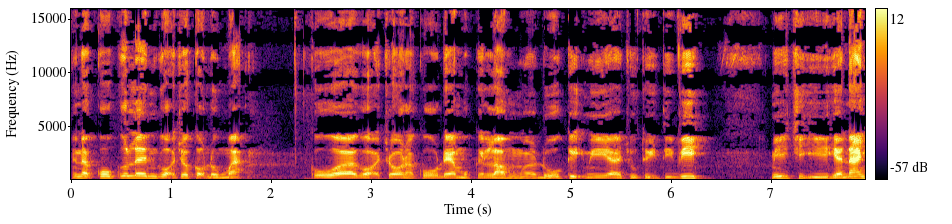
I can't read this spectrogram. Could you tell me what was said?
Nên là cô cứ lên gọi cho cộng đồng mạng. Cô à, gọi cho là cô đem một cái lòng à, đố kỵ với chú thủy tivi với chị hiền anh.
